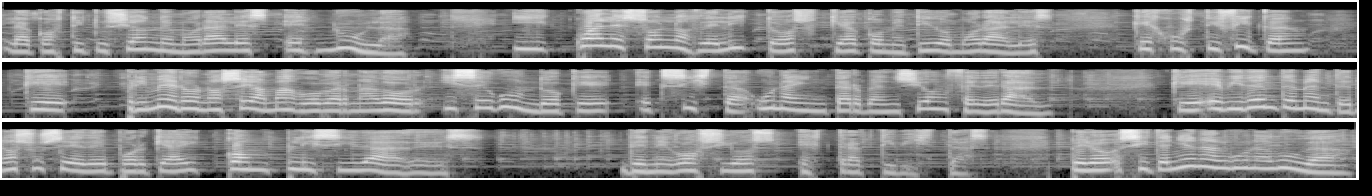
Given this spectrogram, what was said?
la constitución de Morales es nula y cuáles son los delitos que ha cometido Morales que justifican que primero no sea más gobernador y segundo que exista una intervención federal que evidentemente no sucede porque hay complicidades de negocios extractivistas. Pero si tenían alguna duda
